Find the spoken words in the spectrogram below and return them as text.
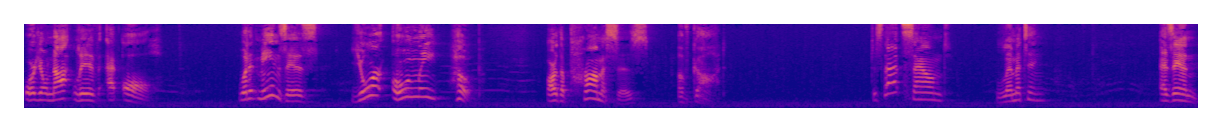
or you'll not live at all. What it means is your only hope are the promises of God. Does that sound limiting? As in,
